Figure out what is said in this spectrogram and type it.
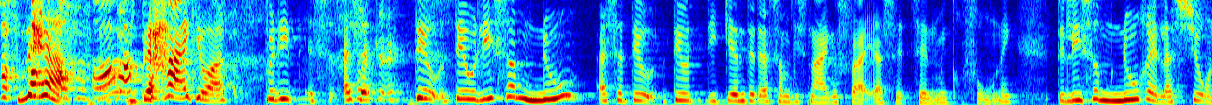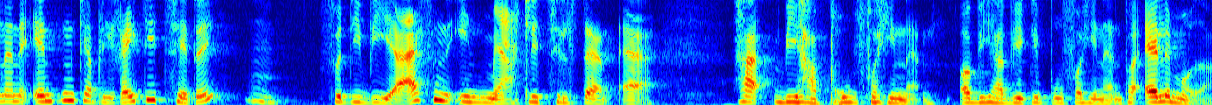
sådan her. Det har jeg gjort. Fordi, altså, okay. det, er jo, det er jo ligesom nu, altså det er, jo, det er jo igen det der, som vi snakkede før, jeg har sat tændt mikrofon, ikke? Det er ligesom nu, relationerne enten kan blive rigtig tætte, ikke? Mm. Fordi vi er sådan i en mærkelig tilstand af, har, vi har brug for hinanden, og vi har virkelig brug for hinanden på alle måder.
